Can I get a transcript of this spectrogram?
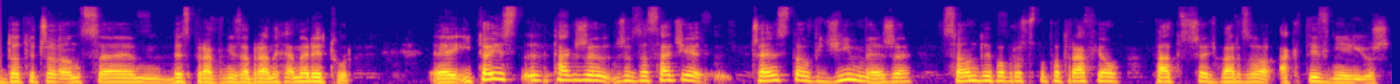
dotyczące bezprawnie zabranych emerytur. I to jest tak, że, że w zasadzie często widzimy, że sądy po prostu potrafią patrzeć bardzo aktywnie już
